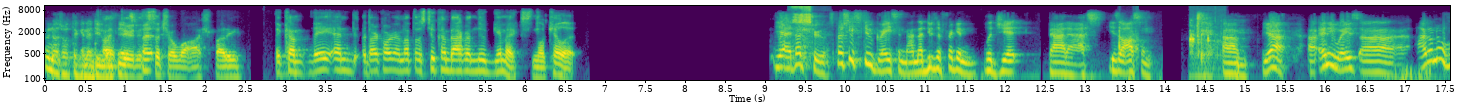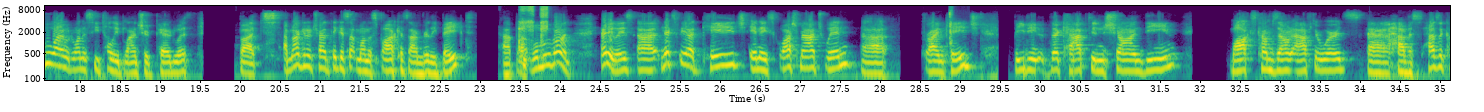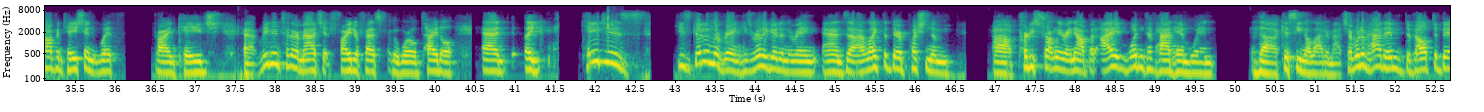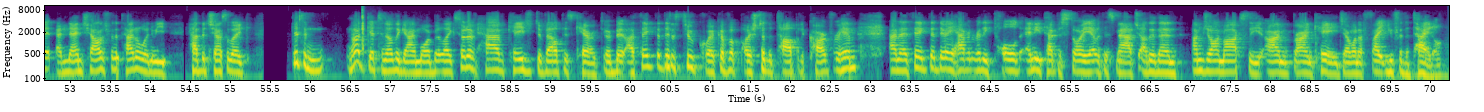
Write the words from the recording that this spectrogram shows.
Who knows what they're gonna do Oh, with dude, this? it's But- such a wash, buddy. They come, they and Dark Order and let those two come back with new gimmicks, and they'll kill it. yeah, that's true. Especially Stu Grayson, man. That dude's a freaking legit badass. He's awesome. Um, yeah. Uh, anyways, uh, I don't know who I would want to see Tully Blanchard paired with, but I'm not going to try and think of something on the spot because I'm really baked. Uh, but we'll move on. Anyways, uh, next we had Cage in a squash match win. Uh, Brian Cage beating the captain Shawn Dean. Mox comes out afterwards, uh, have a, has a confrontation with Brian Cage, leading to their match at Fyter Fest for the world title. And like Cage is, he's good in the ring. He's really good in the ring, and uh, I like that they're pushing him uh, pretty strongly right now. But I wouldn't have had him win the casino ladder match. I would have had him developed a bit and then challenge for the title when we had the chance to like get to not get to know the guy more, but like sort of have Cage develop his character a bit. I think that this is too quick of a push to the top of the card for him, and I think that they haven't really told any type of story yet with this match, other than I'm John Moxley, I'm Brian Cage, I want to fight you for the title.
